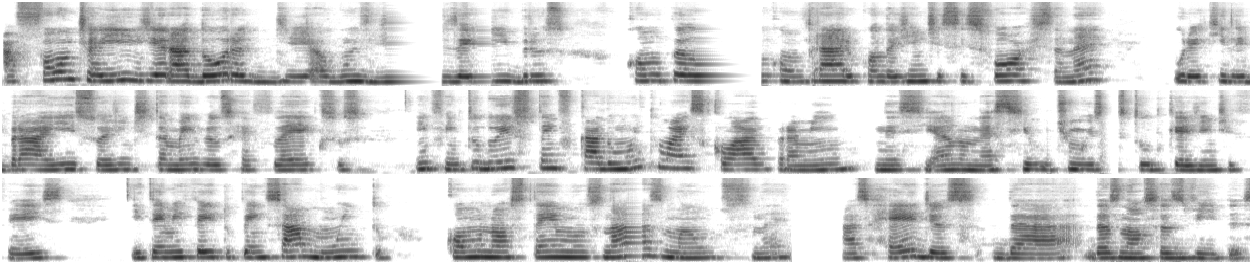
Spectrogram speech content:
a fonte aí geradora de alguns desequilíbrios, como pelo contrário, quando a gente se esforça, né, por equilibrar isso, a gente também vê os reflexos. Enfim, tudo isso tem ficado muito mais claro para mim nesse ano, nesse último estudo que a gente fez, e tem me feito pensar muito como nós temos nas mãos, né, as rédeas da, das nossas vidas.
